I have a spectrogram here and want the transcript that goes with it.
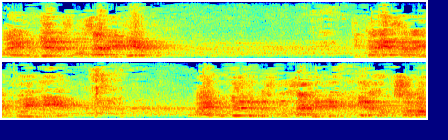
waaye mu jël responsabilité am ci tariixa muridiyya waaye mu jël dem responsabilité bi gën a ëpp solo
